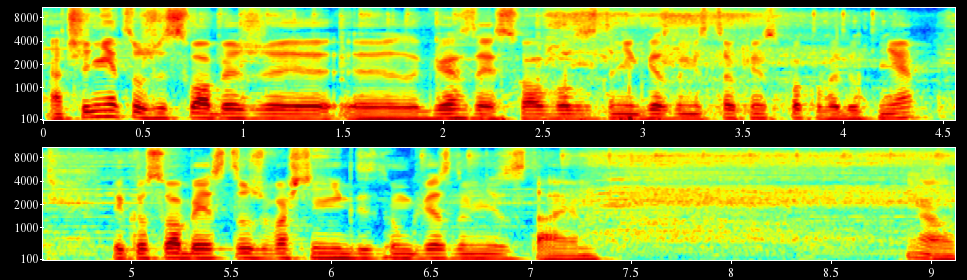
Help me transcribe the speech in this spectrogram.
Znaczy nie to, że słabe, że y, gwiazda jest słaba, bo zostanie gwiazdą jest całkiem spoko według mnie. Tylko słabe jest to, że właśnie nigdy tą gwiazdą nie zostałem. No.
